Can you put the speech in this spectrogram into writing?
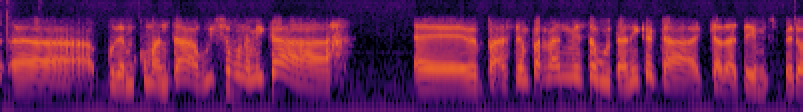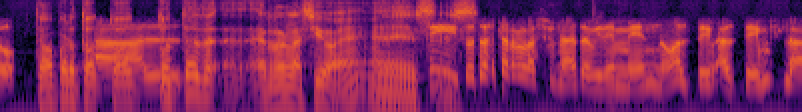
eh, podem comentar, avui som una mica eh, estem parlant més de botànica que, que de temps, però... Tot, però tot, tot, el... tot té relació, eh? És, sí, és... tot està relacionat, evidentment, no? El, te el temps, la,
